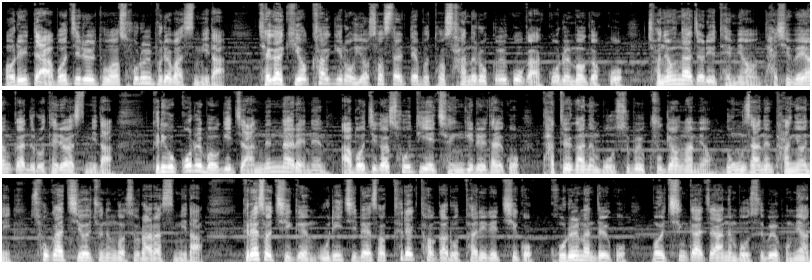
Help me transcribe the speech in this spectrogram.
어릴 때 아버지를 도와 소를 부려봤습니다. 제가 기억하기로 6살 때부터 산으로 끌고 가 꼴을 먹였고 저녁 나절이 되면 다시 외양간으로 데려왔습니다. 그리고 꼴을 먹이지 않는 날에는 아버지가 소 뒤에 쟁기를 달고 밭을 가는 모습을 구경하며 농사는 당연히 소가 지어주는 것으로 알았습니다. 그래서 지금 우리 집에서 트랙터가 로타리를 치고 골을 만들고 멀칭까지 하는 모습을 보면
